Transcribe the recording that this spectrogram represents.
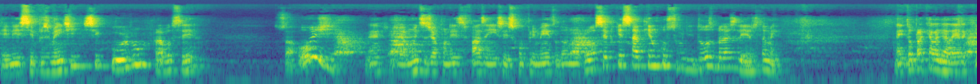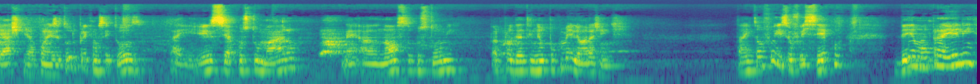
Eles simplesmente se curvam para você. Só hoje, né? Já muitos japoneses fazem isso, eles cumprimentam, dão a mão para você porque sabe que é um costume dos brasileiros também. Né? Então, para aquela galera que acha que japonês é tudo preconceituoso, tá aí, eles se acostumaram né, ao nosso costume para poder atender um pouco melhor a gente. Tá? Então foi isso, eu fui seco, dei a mão para ele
